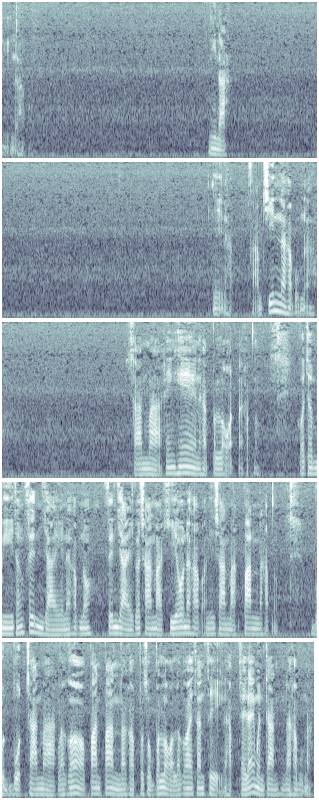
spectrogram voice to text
นี่นะครับ นี่นะนี่นะครับ สามชิ้นนะครับผมนะชานหมากแห้งๆนะครับประหลอดนะครับเนาะก็จะมีทั้งเส้นใหญ่นะครับเนาะเส้นใหญ่ก็ชานหมากเคี้ยวนะครับ อันนี้ชานหมากปั้นนะครับเนาะบดบดชานหมากแล้วก็ปั้นปั้นนะครับ ผสมประหลอดแล้วก็ให้ท่านเสกนะครับ ใช้ได้เหมือนกันนะครับผมนะ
